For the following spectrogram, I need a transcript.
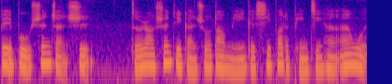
背部伸展式，则让身体感受到每一个细胞的平静和安稳。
